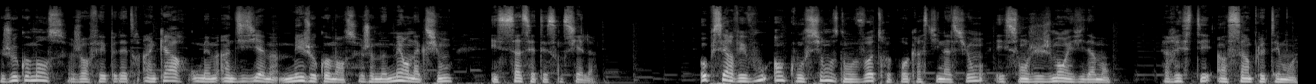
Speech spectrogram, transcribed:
Je commence, j'en fais peut-être un quart ou même un dixième, mais je commence, je me mets en action, et ça c'est essentiel. Observez-vous en conscience dans votre procrastination et sans jugement évidemment. Restez un simple témoin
